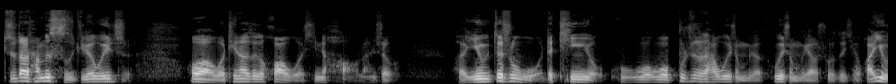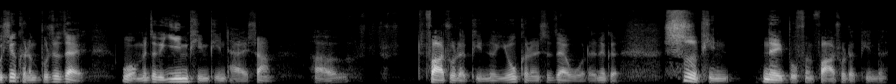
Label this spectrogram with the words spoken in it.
直到他们死绝为止。哇，我听到这个话，我心里好难受。啊，因为这是我的听友，我我不知道他为什么要为什么要说这些话。有些可能不是在我们这个音频平台上啊发出的评论，有可能是在我的那个视频那一部分发出的评论。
